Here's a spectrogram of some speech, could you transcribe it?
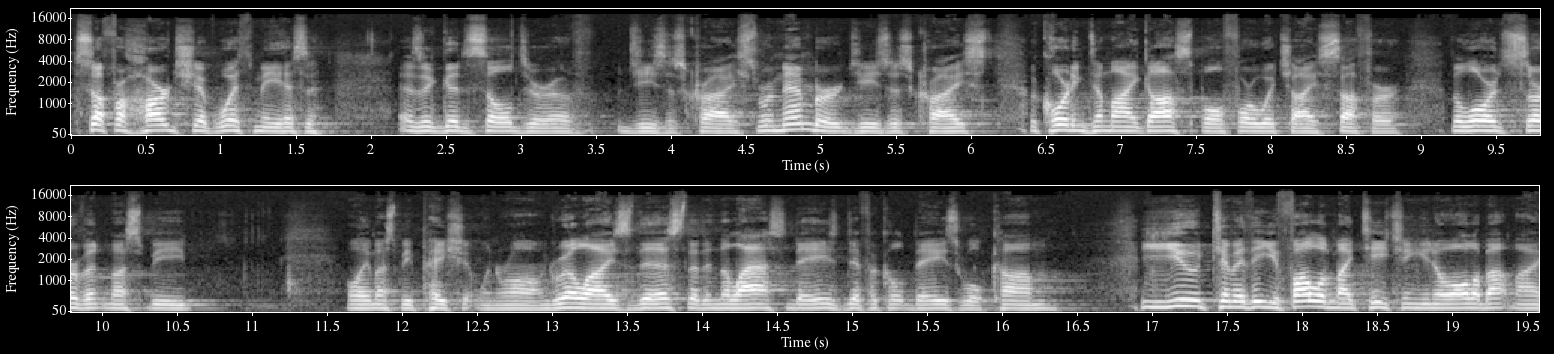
Suffer hardship with me as a, as a good soldier of Jesus Christ. Remember Jesus Christ according to my gospel for which I suffer. The Lord's servant must be, well, he must be patient when wronged. Realize this that in the last days, difficult days will come. You, Timothy, you followed my teaching. You know all about my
